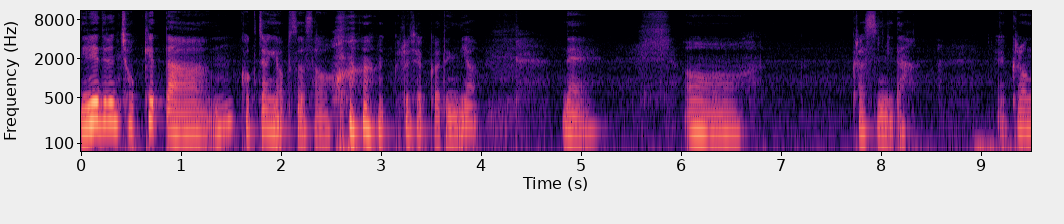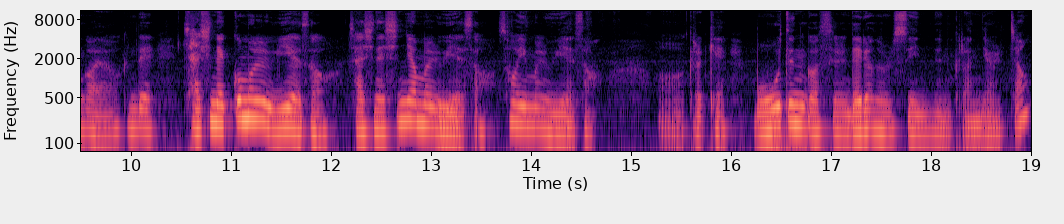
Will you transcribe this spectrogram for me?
니네들은 좋겠다. 응? 걱정이 없어서. 그러셨거든요. 네. 어, 그렇습니다. 그런 거예요. 근데 자신의 꿈을 위해서, 자신의 신념을 위해서, 소임을 위해서, 어, 그렇게 모든 것을 내려놓을 수 있는 그런 열정?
